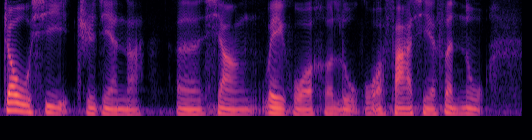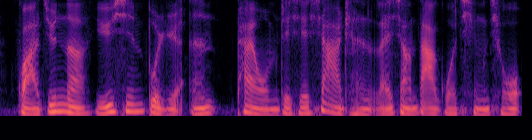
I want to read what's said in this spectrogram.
周西之间呢，呃，向魏国和鲁国发泄愤怒，寡君呢于心不忍。派我们这些下臣来向大国请求，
